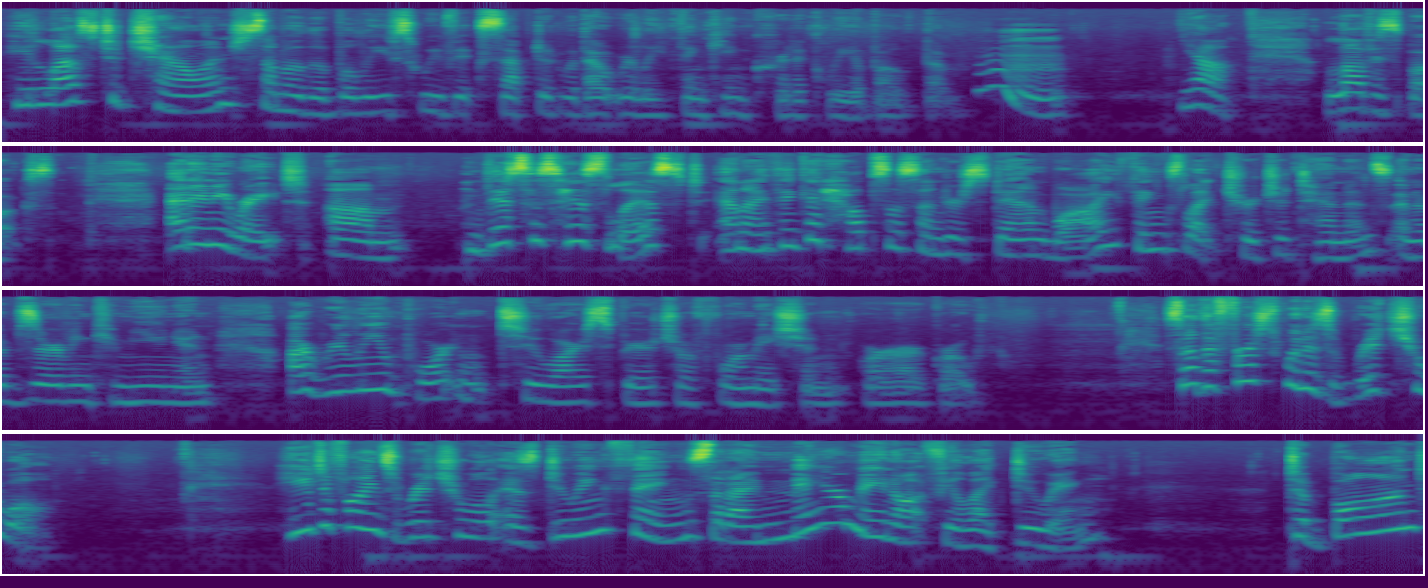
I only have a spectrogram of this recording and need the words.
He loves to challenge some of the beliefs we've accepted without really thinking critically about them. Hmm. Yeah, love his books. At any rate, um, this is his list, and I think it helps us understand why things like church attendance and observing communion are really important to our spiritual formation or our growth. So the first one is ritual. He defines ritual as doing things that I may or may not feel like doing to bond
